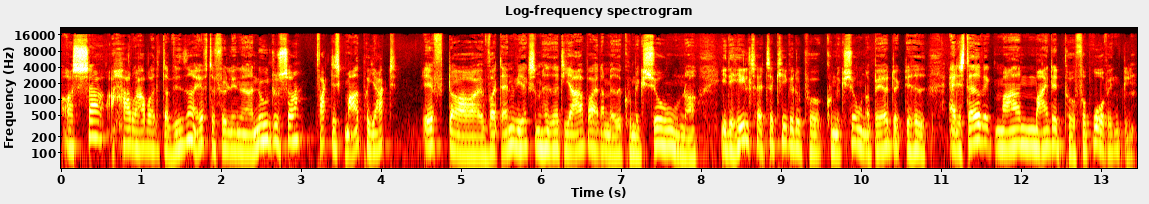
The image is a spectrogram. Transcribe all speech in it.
Og så har du arbejdet der videre efterfølgende, og nu er du så faktisk meget på jagt efter, hvordan virksomheder de arbejder med kommunikation, og i det hele taget, så kigger du på kommunikation og bæredygtighed. Er det stadigvæk meget minded på forbrugervinkelen?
